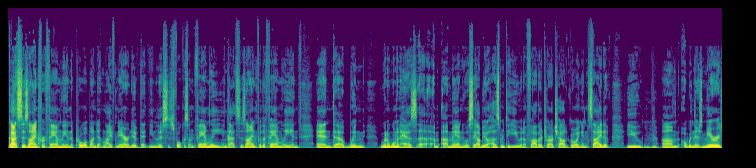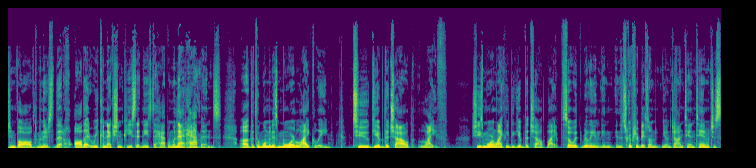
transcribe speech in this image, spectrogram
God's design for family and the pro-abundant life narrative. That you know there's this focus on family and God's design for the family, and and uh, when when a woman has a, a a man who will say, "I'll be a husband to you and a father to our child growing inside of you," um, or when there's marriage involved, when there's that all that reconnection piece that needs to happen, when that happens, uh, that the woman is more likely to give the child life. She's more likely to give the child life. So it really in, in, in the scripture based on you know John ten ten, which is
